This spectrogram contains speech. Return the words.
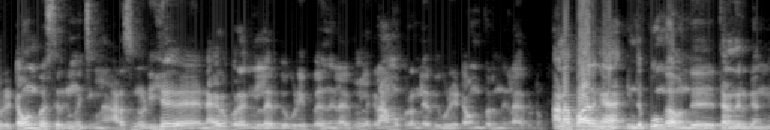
ஒரு டவுன் பஸ் இருக்குன்னு வச்சுக்கலாம் அரசனுடைய நகர்ப்புறங்களில் இருக்கக்கூடிய பேருந்துகளாக இருக்கட்டும் இல்லை கிராமப்புறங்களில் இருக்கக்கூடிய டவுன் பேருந்துகளாக இருக்கட்டும். ஆனால் பாருங்கள் இந்த பூங்கா வந்து திறந்திருக்காங்க.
